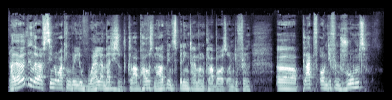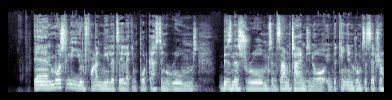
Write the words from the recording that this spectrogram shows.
Now, the other thing that I've seen working really well, and that is with Clubhouse. Now, I've been spending time on Clubhouse on different uh platform, on different rooms, and mostly you'll find me, let's say, like in podcasting rooms, business rooms and sometimes you know in the kenyan rooms etc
